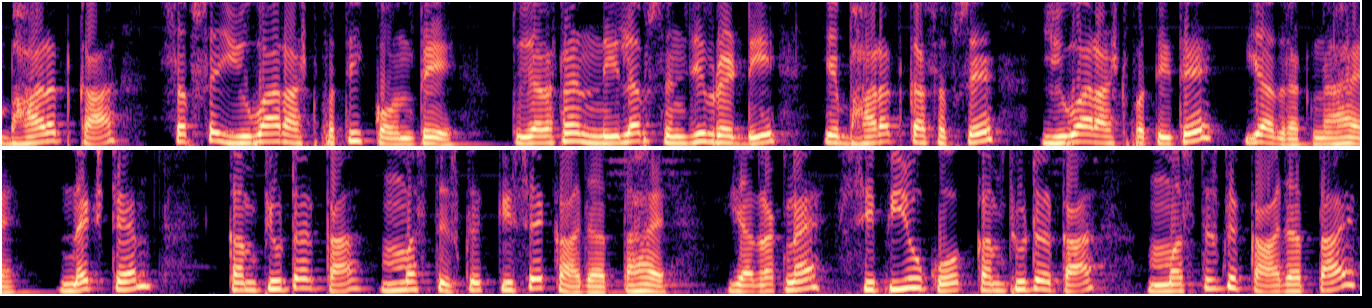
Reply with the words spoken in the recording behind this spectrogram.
भारत का सबसे युवा राष्ट्रपति कौन थे? तो याद रखना नीलम संजीव रेड्डी, ये भारत का सबसे युवा राष्ट्रपति थे। याद रखना है। नेक्स्ट है कंप्यूटर का मस्तिष्क किसे कहा जाता है? याद रखना है, सीपीयू को कंप्यूटर का मस्तिष्क कहा जाता है,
